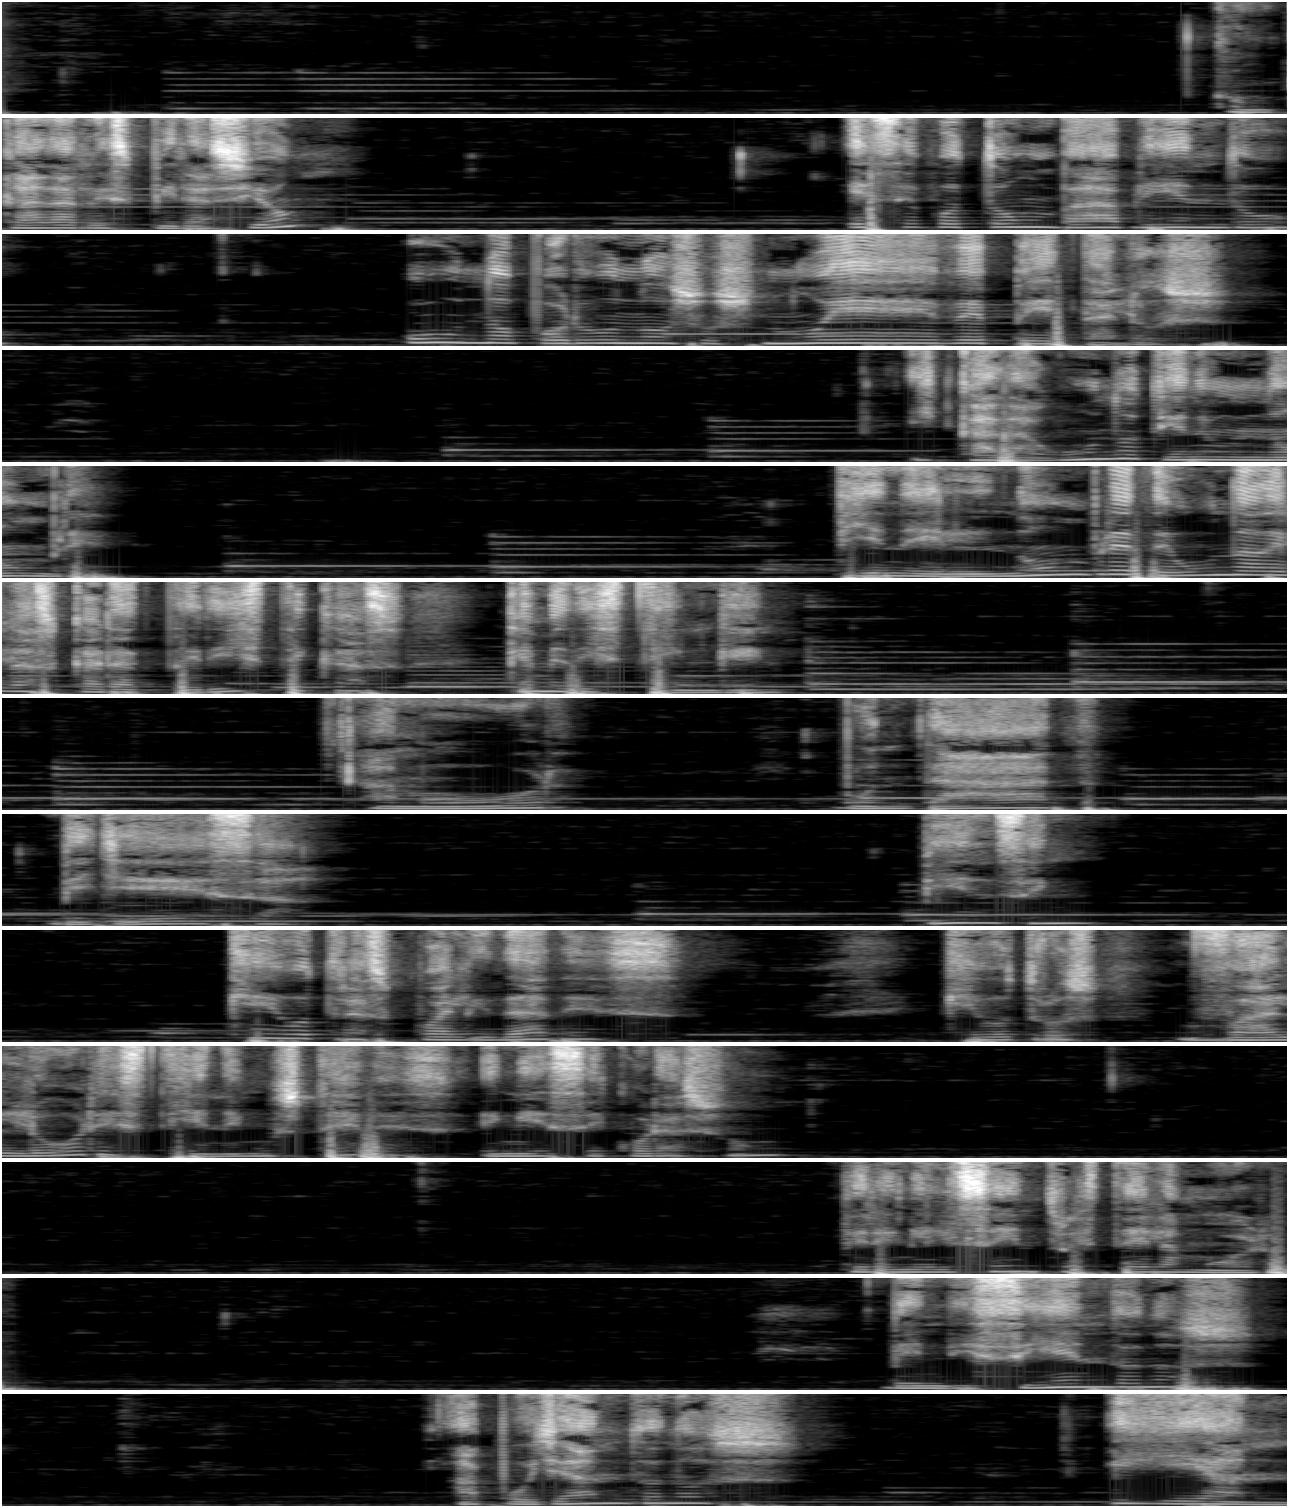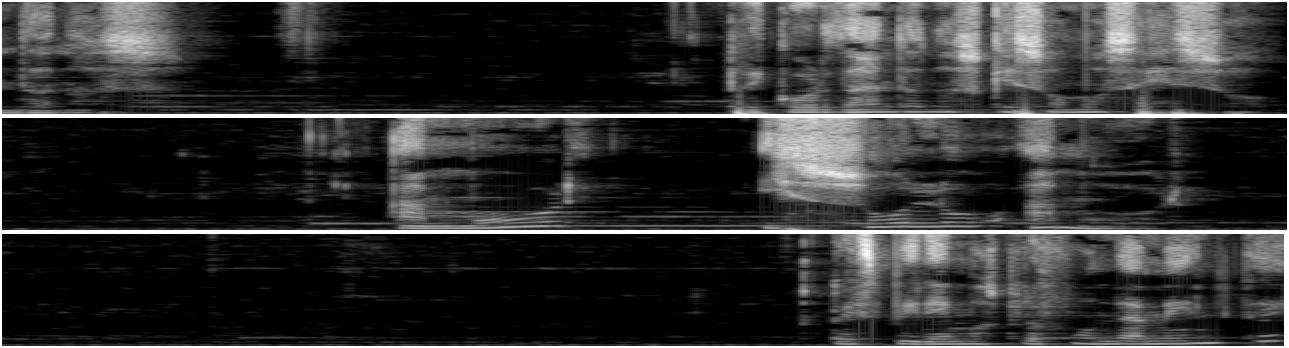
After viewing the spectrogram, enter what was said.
Con cada respiración, ese botón va abriendo uno por uno sus nueve pétalos. Y cada uno tiene un nombre. Tiene el nombre de una de las características que me distinguen. Amor, bondad, belleza. Piensen ¿Qué otras cualidades, qué otros valores tienen ustedes en ese corazón? Pero en el centro está el amor, bendiciéndonos, apoyándonos y guiándonos, recordándonos que somos eso amor y solo amor. Respiremos profundamente.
